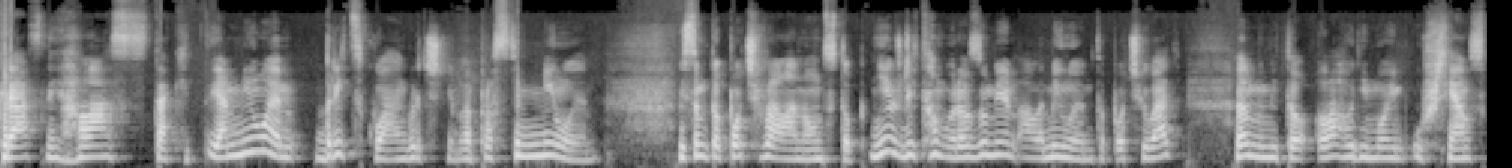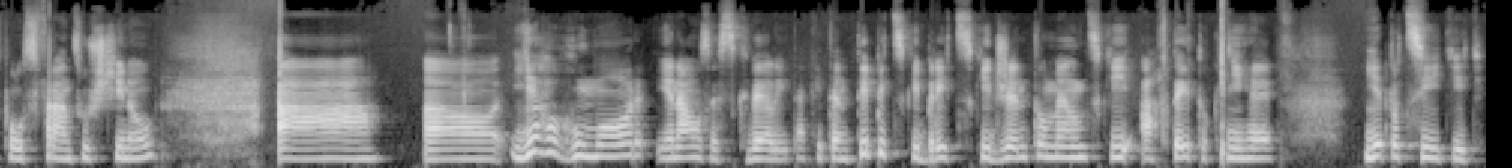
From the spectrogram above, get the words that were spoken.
krásny hlas. Taký, ja milujem britskú angličtinu, ja proste milujem by som to počúvala non-stop. Nie vždy tomu rozumiem, ale milujem to počúvať. Veľmi mi to lahodí mojim ušiam spolu s francúzštinou. A Uh, jeho humor je naozaj skvelý, taký ten typický britský, gentlemanský a v tejto knihe je to cítiť.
